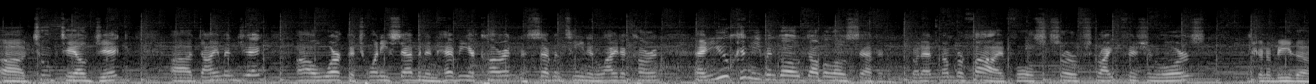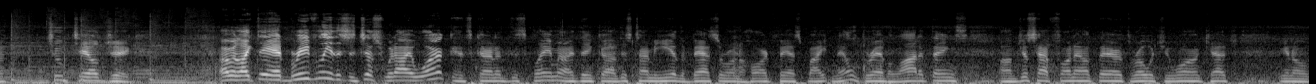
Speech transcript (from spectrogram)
uh, tube tail jig, uh, diamond jig. I'll work a 27 in heavier current and a 17 in lighter current. And you can even go 007. But at number five, full surf strike fishing lures, is going to be the tube tail jig. I would like to add briefly, this is just what I work. It's kind of disclaimer. I think uh, this time of year, the bass are on a hard, fast bite, and they'll grab a lot of things. Um, just have fun out there, throw what you want, catch, you know,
